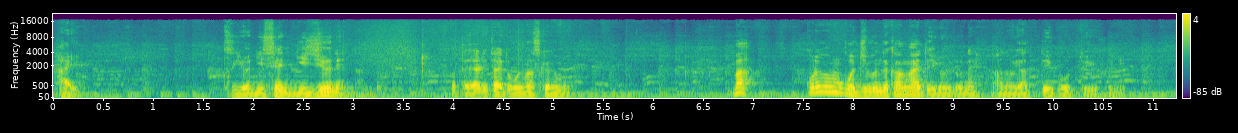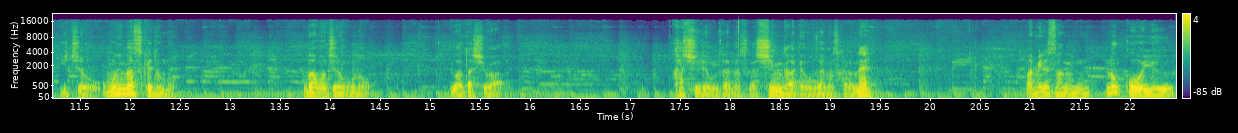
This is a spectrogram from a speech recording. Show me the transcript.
はい。次は2020年なんでまたやりたいと思いますけども。まあこれはもうこう自分で考えていろいろねあのやっていこうというふうに一応思いますけども。まあもちろんこの私は歌手でございますがシンガーでございますからね、まあ、皆さんのこういう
